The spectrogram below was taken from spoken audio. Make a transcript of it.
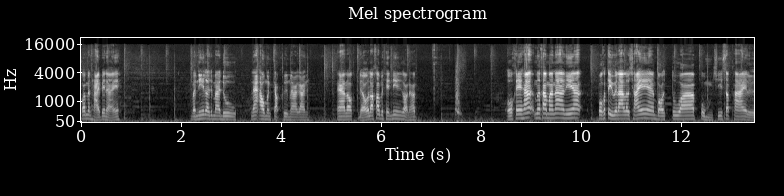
ว่ามันหายไปไหน วันนี้เราจะมาดูและเอามันกลับคืนมากัน อะเราเดี๋ยวเราเข้าไปเทรนนิ่งก่อนนะครับ โอเคฮะ เมื่อเข้ามาหน้านี้ปกติเวลาเราใช้บอกตัวปุ่มชี้ซัพพลายหรือ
